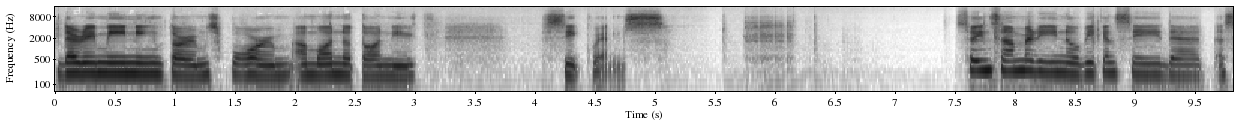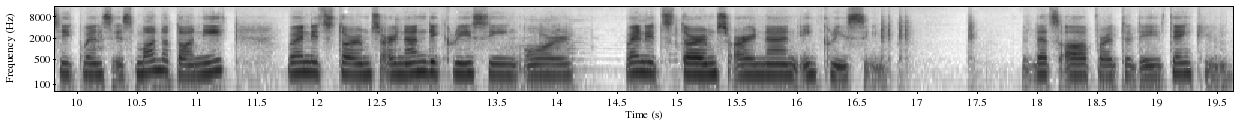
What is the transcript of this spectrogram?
the remaining terms form a monotonic sequence. So in summary, no, we can say that a sequence is monotonic when its terms are non-decreasing or when its terms are non-increasing. That's all for today. Thank you.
